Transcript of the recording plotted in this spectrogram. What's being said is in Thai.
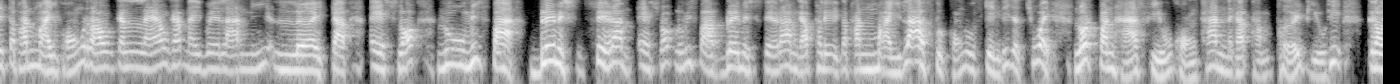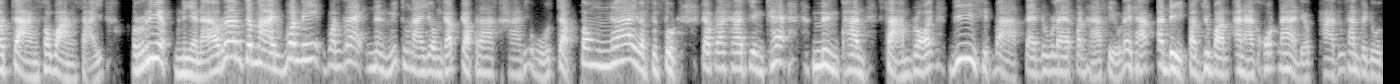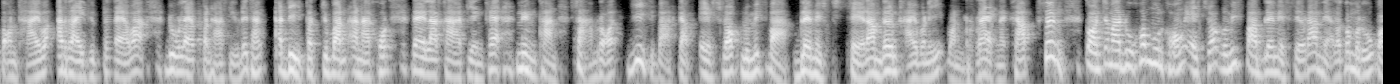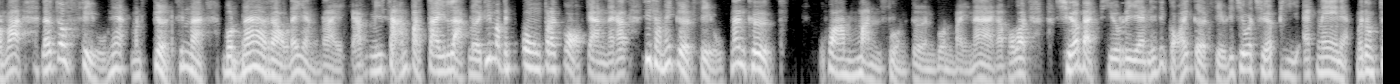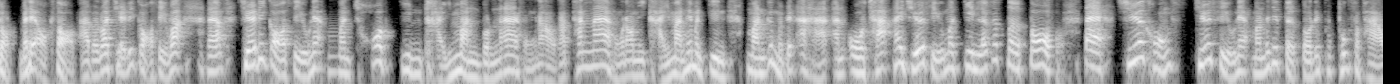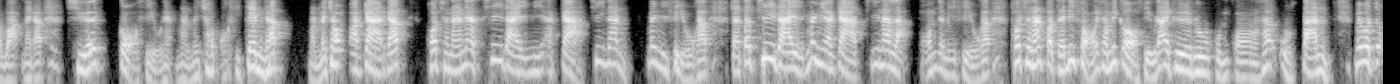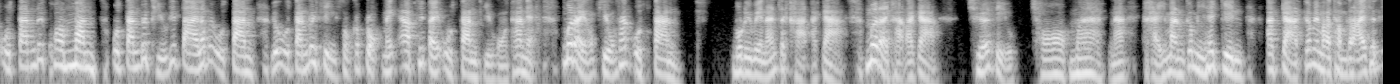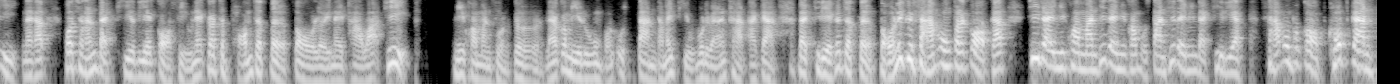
ลิตภัณฑ์ใหม่ของเรากันแล้วครับ ในเวลานี้เลยกับ Age Lock Lumix Spa Blemish Serum Age Lock Lumix Spa Blemish Serum ครับผลิตภัณฑ์ใหม่ล่าสุดของ Nu Skin ที่จะช่วยลดปัญหาสิวของท่านนะครับทำเผยผิวที่กระจ่างสว่างใส เรียบเนียนนะ เริ่มจำหน่ายวันนี้วันแรก 1 มิถุนายนครับกับราคาที่โอ้โหจับต้องง่ายแบบสุดๆ กับราคาเพียงแค่ 1,320 บาท แต่ดูแลปัญหาสิวได้ทั้งอดีตปัจจุบันอนาคตหน้าเดี๋ยวพาทุกท่านไปดูตอนท้ายว่าอะไรคือแปลว่าดูแลปัญหาสิวได้ทั้งอดีตปัจจุบันอนาคตในราคาเพียงแค่ 1,320 บาท กับ Age Lock Lumix Bar Blemish Serum เริ่มขายวันนี้วันแรกนะครับซึ่งก่อนจะมาดูข้อมูลของ Age Lock Lumix Bar Blemish Serum เนี่ยเราก็มารู้ก่อนว่าแล้วเจ้าสิวเนี่ยมันเกิดขึ้นมาบนหน้าเราได้อย่างไรครับมี 3 ปัจจัยหลักเลยที่มาเป็นองค์ประกอบกันนะครับ ที่ทำให้เกิดสิว นั่นคือความมันส่วนเกินบนใบหน้าครับ เพราะว่าเชื้อแบคทีเรียนี้ที่ก่อให้เกิดสิวที่ชื่อว่าเชื้อ P. acne เนี่ยไม่ต้องจดไม่ได้ออกสอบเอาเป็นว่าเชื้อที่ก่อสิวว่านะครับเชื้อที่ก่อสิวเนี่ยมันชอบกินไขมันบนหน้าของเราครับถ้าหน้าของเรามีไขมันให้มันกิน มันก็เหมือนเป็นอาหารอันโอชะ ให้เชื้อสิวมากินแล้วก็เติบโต แต่เชื้อของเชื้อสิวเนี่ยมันไม่ใช่เติบโตได้ทุกสภาวะนะครับ เชื้อก่อสิวเนี่ยมันไม่ชอบออกซิเจนครับมันไม่ชอบอากาศครับ เพราะฉะนั้นเนี่ยที่ใดมีอากาศที่นั่นไม่มีสิวครับ แต่ถ้าที่ใดไม่มีอากาศที่นั่นแหละพร้อมจะมีสิวครับ เพราะฉะนั้นปัจจัยที่สองที่ทำให้ก่อสิวได้คือรูขุมขนของท่าอุดตัน ไม่ว่าจะอุดตันด้วยความมันอุดตันด้วยผิวที่ตายแล้วไปอุดตัน หรืออุดตันด้วยสิ่งสกปรกเมคอัพที่ไปอุดตันผิวของท่านเนี่ยเมื่อไหร่ของผิวของท่านอุดตัน บริเวณนั้นจะขาดอากาศ เมื่อไหร่ขาดอากาศเชื้อสิวชอบมากนะ ไขมันก็มีให้กิน อากาศก็ไม่มาทำร้ายฉันอีกนะครับ เพราะฉะนั้นแบคทีเรียก่อสิวเนี่ยก็จะพร้อมจะเติบโตเลยในภาวะที่ มีความมันส่วนเกิน แล้วก็มีรูขุมขนอุดตันทำให้ผิวบริเวณนั้นขาดอากาศแบคทีเรียก็จะเติบโตนี่คือ 3 องค์ประกอบครับที่ใดมีความมันที่ใดมีความอุดตันที่ใดมีแบคทีเรีย3องค์ประกอบครบกัน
